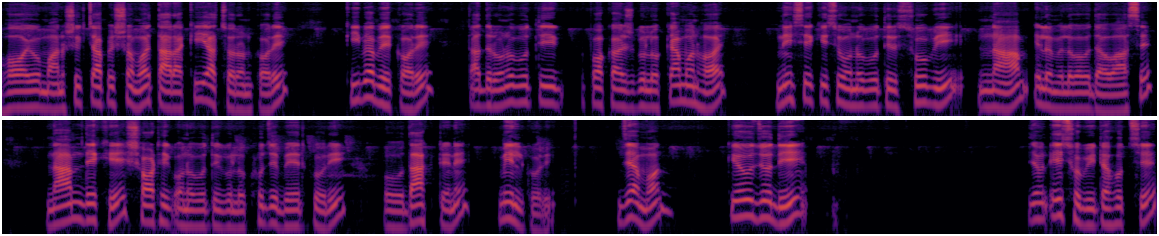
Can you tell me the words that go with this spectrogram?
ভয় ও মানসিক চাপের সময় তারা কী আচরণ করে, কীভাবে করে, তাদের অনুভূতি প্রকাশগুলো কেমন হয়, নিচে কিছু অনুভূতির ছবি, নাম এলোমেলোভাবে দেওয়া আছে, নাম দেখে সঠিক অনুভূতিগুলো খুঁজে বের করি ও দাগ টেনে মিল করি। যেমন, কেউ যদি, যেমন এই ছবিটা হচ্ছে,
